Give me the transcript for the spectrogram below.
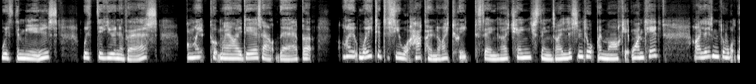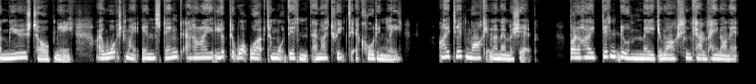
with the muse, with the universe. I put my ideas out there, but I waited to see what happened. I tweaked things, I changed things, I listened to what my market wanted, I listened to what the muse told me, I watched my instinct, and I looked at what worked and what didn't, and I tweaked it accordingly. I did market my membership, but I didn't do a major marketing campaign on it.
